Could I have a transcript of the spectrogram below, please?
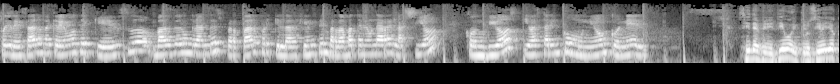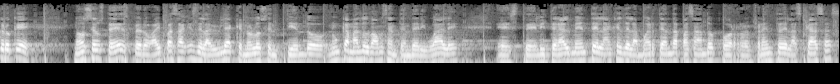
regresar, o sea, creemos de que eso va a ser un gran despertar porque la gente en verdad va a tener una relación con Dios y va a estar en comunión con Él. Sí, definitivo. Inclusive yo creo que, no sé ustedes, pero hay pasajes de la Biblia que no los entiendo, nunca más los vamos a entender igual, ¿eh? Este, literalmente el ángel de la muerte anda pasando por enfrente de las casas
